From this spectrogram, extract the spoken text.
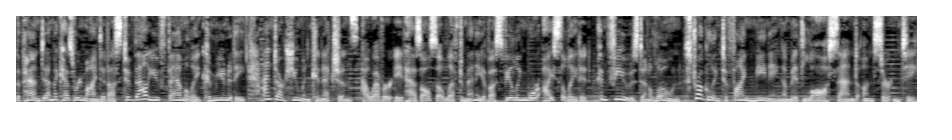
The pandemic has reminded us to value family, community, and our human connections. However, it has also left many of us feeling more isolated, confused, and alone, struggling to find meaning amid loss and uncertainty.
